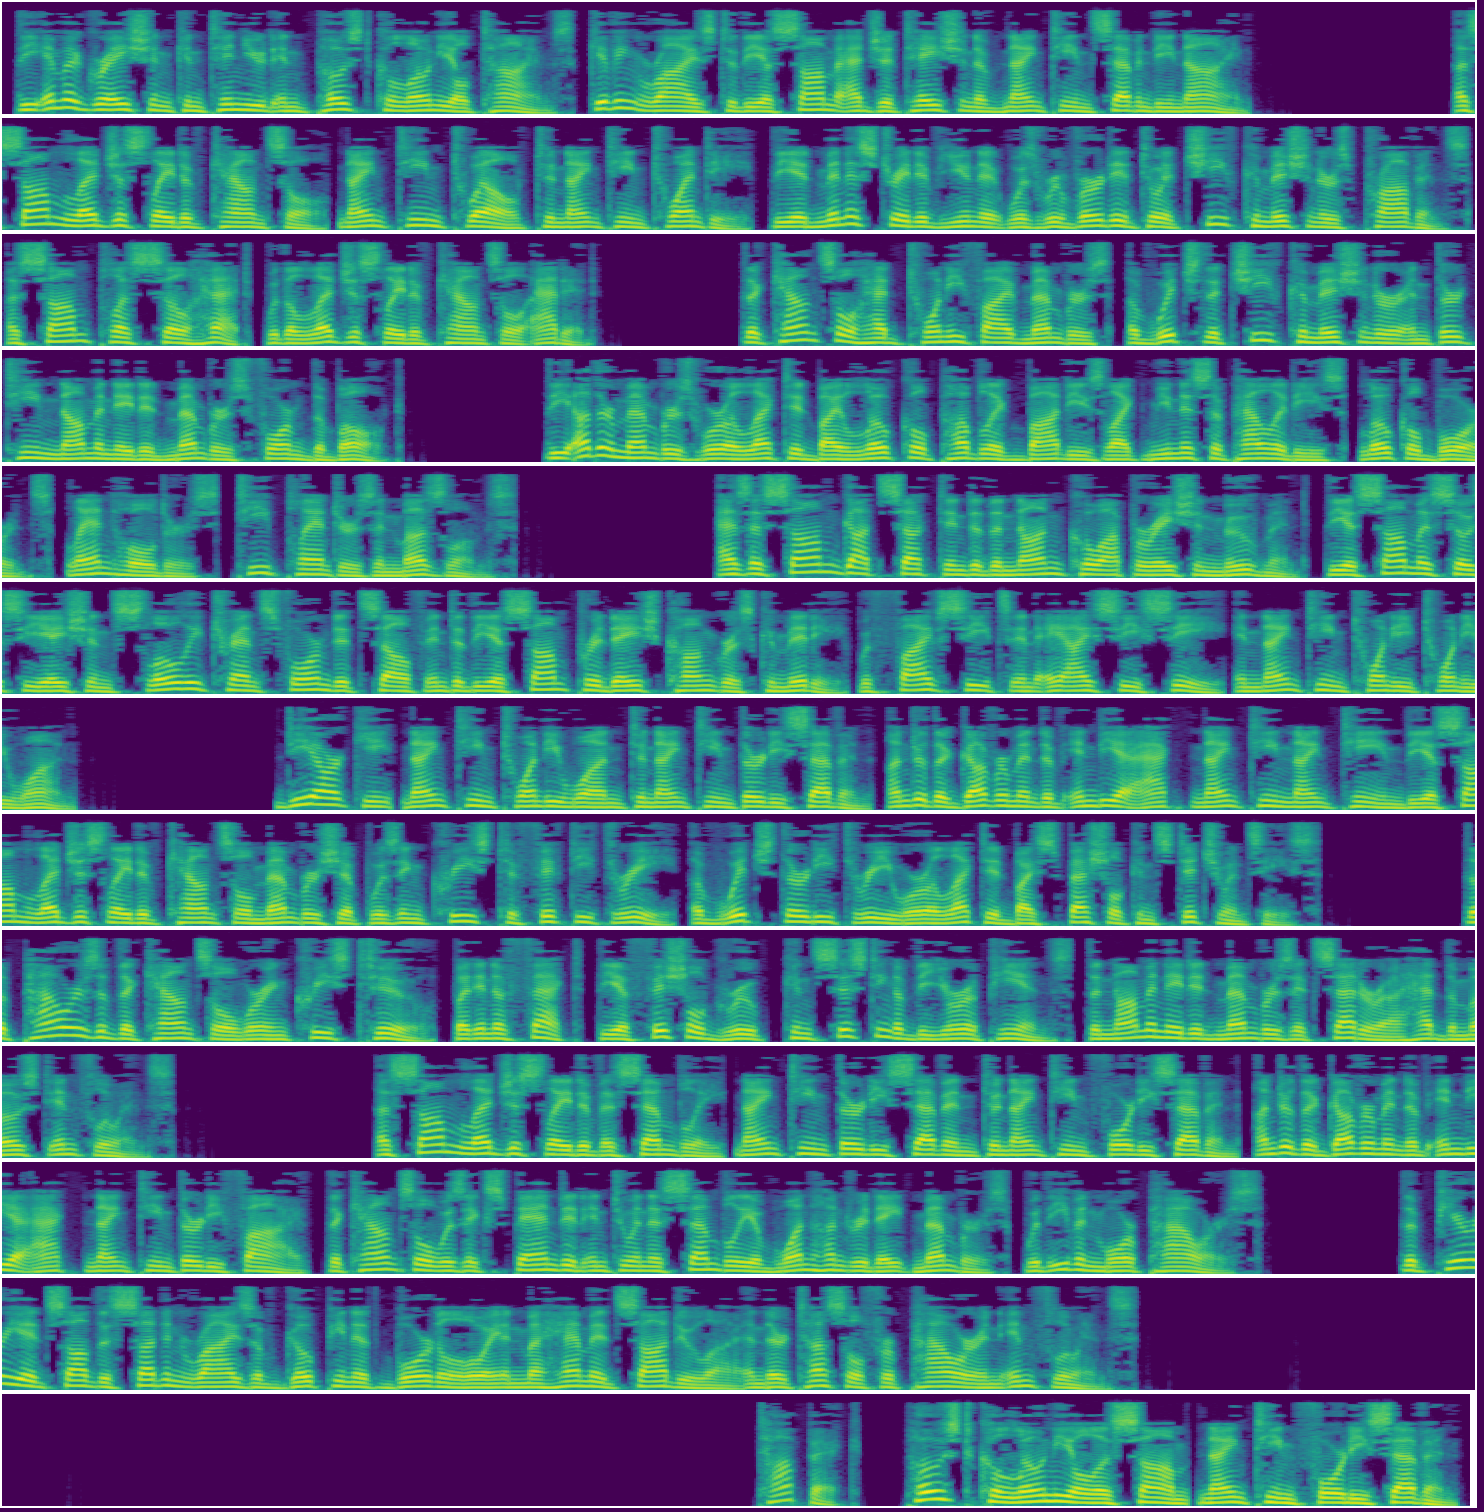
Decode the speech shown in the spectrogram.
The immigration continued in post-colonial times, giving rise to the Assam agitation of 1979. Assam Legislative Council 1912 -1920, the administrative unit was reverted to a chief commissioner's province Assam plus Sylhet, with a legislative council added. The council had 25 members, of which the chief commissioner and 13 nominated members formed the bulk. The other members were elected by local public bodies like municipalities, local boards, landholders, tea planters and Muslims. As Assam got sucked into the non-cooperation movement, the Assam Association slowly transformed itself into the Assam Pradesh Congress Committee with five seats in AICC in 1920–21. Diarchy 1921–1937, under the Government of India Act 1919 the Assam Legislative Council membership was increased to 53, of which 33 were elected by special constituencies. The powers of the Council were increased too, but in effect, the official group, consisting of the Europeans, the nominated members etc. had the most influence. Assam Legislative Assembly 1937 under the Government of India Act 1935, the council was expanded into an assembly of 108 members, with even more powers. The period saw the sudden rise of Gopinath Bordoloi and Muhammad Sadullah and their tussle for power and influence. Post-colonial Assam 1947.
